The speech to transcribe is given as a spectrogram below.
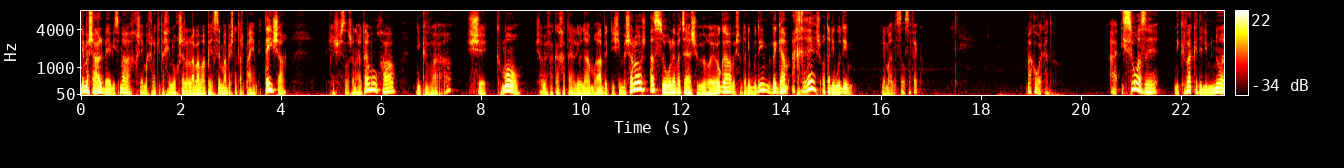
למשל, במסמך שמחלקת החינוך של אלבמה פרסמה בשנת 2009, 16 שנה יותר מאוחר, נקבע שכמו שהמפקחת העליונה אמרה ב-93, אסור לבצע שיעורי יוגה בשנות הלימודים וגם אחרי שעות הלימודים, למען הסר ספק. מה קורה כאן? האיסור הזה נקבע כדי למנוע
